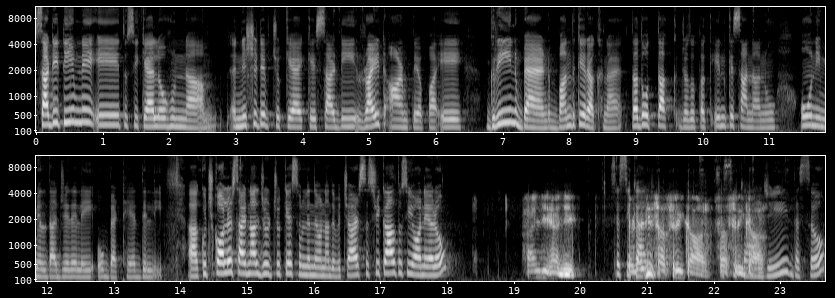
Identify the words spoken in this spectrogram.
ਸਾਡੀ ਟੀਮ ਨੇ ਇਹ ਤੁਸੀਂ ਕਹਿ ਲਓ ਹੁਣ ਇਨੀਸ਼ੀਏਟਿਵ ਚੁੱਕਿਆ ਹੈ ਕਿ ਸਾਡੀ ਰਾਈਟ ਆਰਮ ਤੇ ਆਪਾਂ ਇਹ ਗ੍ਰੀਨ ਬੈਂਡ ਬੰਦ ਕੇ ਰੱਖਣਾ ਹੈ ਤਦੋਂ ਤੱਕ ਜਦੋਂ ਤੱਕ ਇਨ ਕਿਸਾਨਾਂ ਨੂੰ ਉਹ ਨਹੀਂ ਮਿਲਦਾ ਜਿਹਦੇ ਲਈ ਉਹ ਬੈਠੇ ਆ ਦਿੱਲੀ। ਕੁਝ ਕਾਲਰ ਸਾਡੇ ਨਾਲ ਜੁੜ ਚੁੱਕੇ ਸੁਣ ਲੈਂਦੇ ਉਹਨਾਂ ਦੇ ਵਿਚਾਰ। ਸਤਿ ਸ਼੍ਰੀ ਅਕਾਲ ਤੁਸੀਂ ਔਨ 에ਅਰ ਹੋ? ਹਾਂਜੀ ਹਾਂਜੀ। ਸਤਿ ਸ਼੍ਰੀ ਅਕਾਲ। ਜੀ ਸਤਿ ਸ਼੍ਰੀ ਅਕਾਲ ਸਤਿ ਸ਼੍ਰੀ ਅਕਾਲ। ਜੀ ਦੱਸੋ।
